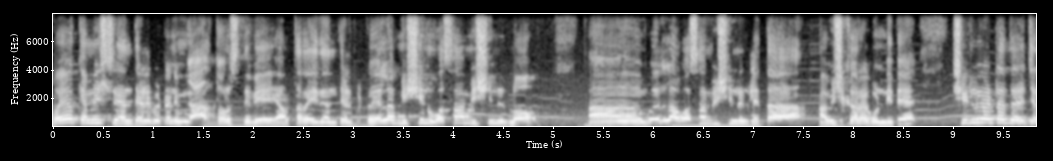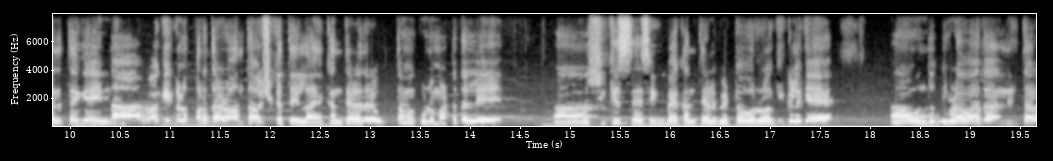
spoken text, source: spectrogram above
ಬಯೋಕೆಮಿಸ್ಟ್ರಿ ಅಂತ ಹೇಳಿಬಿಟ್ಟು ನಿಮ್ಗೆ ಹಾಲು ತೋರಿಸ್ತೀವಿ, ಯಾವ ಥರ ಇದೆ ಅಂತ ಹೇಳ್ಬಿಟ್ಟು. ಎಲ್ಲ ಮಿಷಿನ್ ಹೊಸ ಮಿಷಿನ್ಗಳು ಎಲ್ಲ ಹೊಸ ಮಿಷಿನ್ಗಳಿಂದ ಆವಿಷ್ಕಾರಗೊಂಡಿದೆ. ಶಿಡ್ಲಘಟ್ಟದ ಜನತೆಗೆ ಇನ್ನ ರೋಗಿಗಳು ಪರದಾಡುವಂಥ ಅವಶ್ಯಕತೆ ಇಲ್ಲ. ಯಾಕಂತ ಹೇಳಿದ್ರೆ ಉತ್ತಮ ಗುಣಮಟ್ಟದಲ್ಲಿ ಚಿಕಿತ್ಸೆ ಸಿಗ್ಬೇಕಂತ ಹೇಳಿಬಿಟ್ಟು ರೋಗಿಗಳಿಗೆ ಒಂದು ದೃಢವಾದ ನಿರ್ಧಾರ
